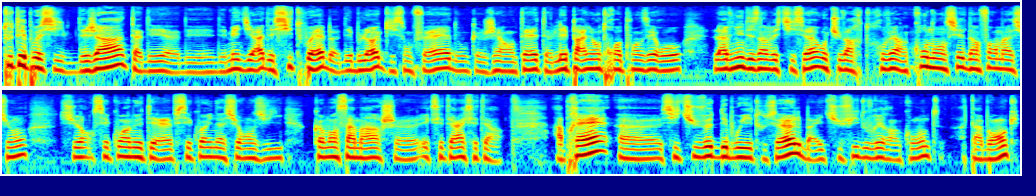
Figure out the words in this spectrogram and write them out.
tout est possible. Déjà, tu as des, des, médias, des sites web, des blogs qui sont faits. Donc, euh, j'ai en tête l'épargnant 3.0, l'avenue des investisseurs, où tu vas retrouver un condensé d'informations sur c'est quoi un ETF, c'est quoi une assurance vie, comment ça marche, etc., euh, etc. Après, euh, si tu veux te débrouiller tout seul, bah, il te suffit d'ouvrir un compte à ta banque,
